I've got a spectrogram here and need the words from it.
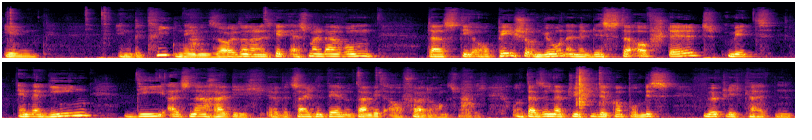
in, in Betrieb nehmen soll, sondern es geht erstmal darum, dass die Europäische Union eine Liste aufstellt mit Energien, die als nachhaltig äh, bezeichnet werden und damit auch förderungswürdig. Und da sind natürlich viele Kompromissmöglichkeiten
